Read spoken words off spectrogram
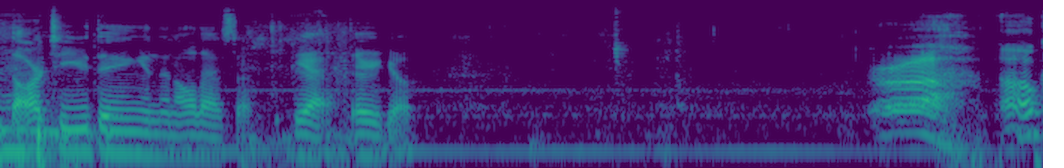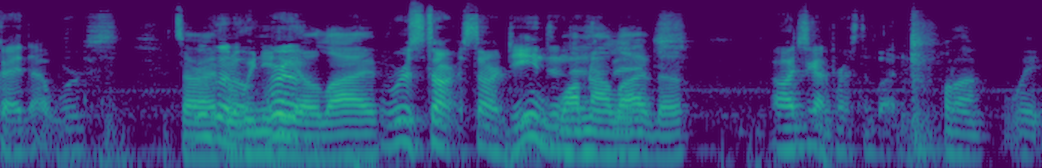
The RTU thing, and then all that stuff. Yeah. There you go. Ugh. oh, okay, that works. It's all We're right, little- but we need to go live. We're star- sardines in this. Well, I'm this not live though. Oh, I just gotta press the button. Hold on. Wait.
